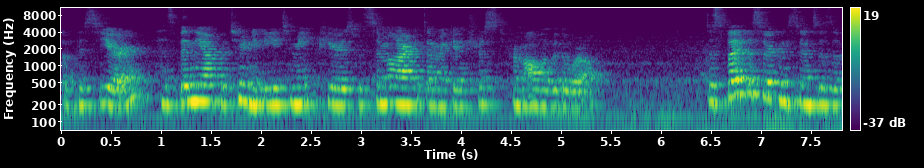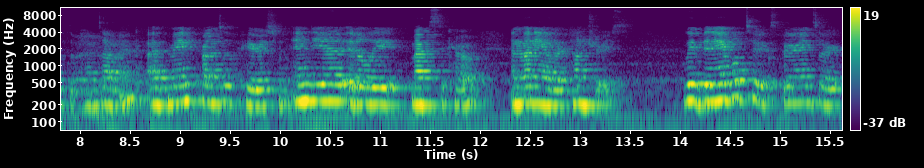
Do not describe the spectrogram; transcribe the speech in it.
of this year has been the opportunity to meet peers with similar academic interests from all over the world. Despite the circumstances of the pandemic, I've made friends with peers from India, Italy, Mexico, and many other countries. We've been able to experience our,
